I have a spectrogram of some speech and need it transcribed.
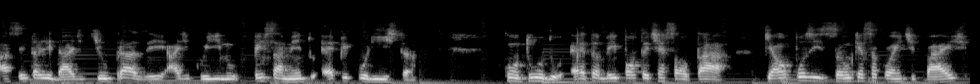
a centralidade que o prazer adquire no pensamento epicurista. Contudo, é também importante ressaltar que a oposição que essa corrente faz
